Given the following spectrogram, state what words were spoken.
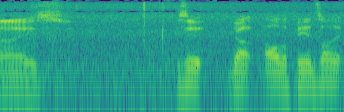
Nice. Is it got all the fins on it?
